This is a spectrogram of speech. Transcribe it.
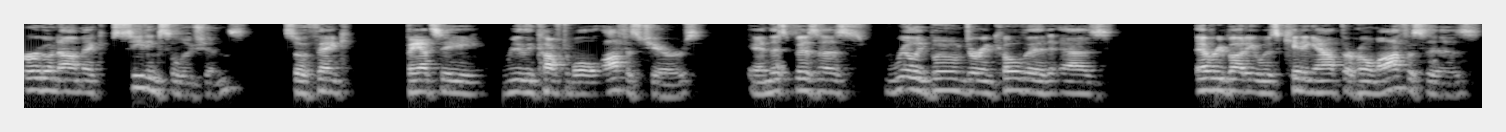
ergonomic seating solutions. So think fancy, really comfortable office chairs. And this business really boomed during COVID as everybody was kitting out their home offices.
